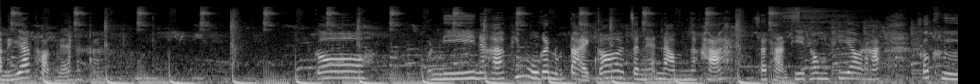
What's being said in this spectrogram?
ออนุญาตถอดแมสนะคะ ก็วันนี้นะคะพี่หมูกับหนูต่ายก็จะแนะนำนะคะ สถานที่ท่องเที่ยวนะคะ ก็คือ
